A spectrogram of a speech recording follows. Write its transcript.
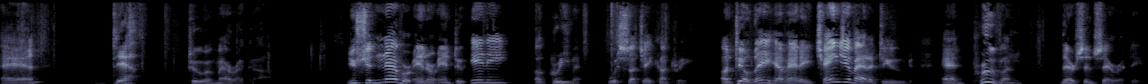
and death to America. You should never enter into any agreement with such a country until they have had a change of attitude and proven their sincerity.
